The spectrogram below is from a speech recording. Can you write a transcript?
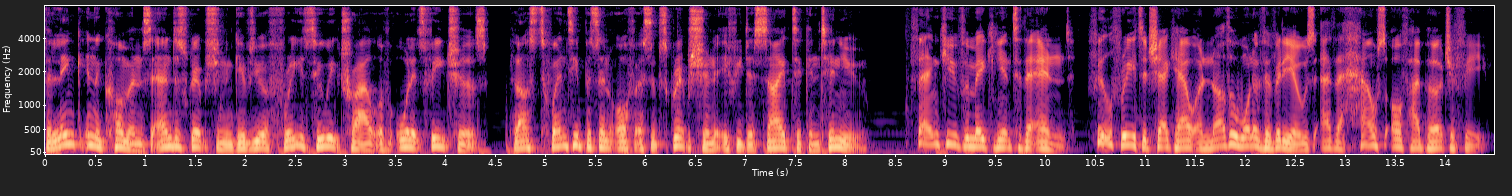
The link in the comments and description gives you a free 2-week trial of all its features, plus 20% off a subscription if you decide to continue. Thank you for making it to the end. Feel free to check out another one of the videos at the House of Hypertrophy.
